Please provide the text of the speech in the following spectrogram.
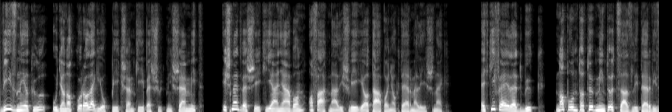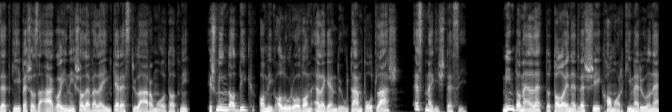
Víz nélkül ugyanakkor a legjobb pék sem képes sütni semmit, és nedvesség hiányában a fáknál is vége a tápanyag termelésnek. Egy kifejlett bükk naponta több mint 500 liter vizet képes az ágain és a levelein keresztül áramoltatni, és mindaddig, amíg alulról van elegendő utánpótlás, ezt meg is teszi. Mind a mellett a talajnedvesség hamar kimerülne,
